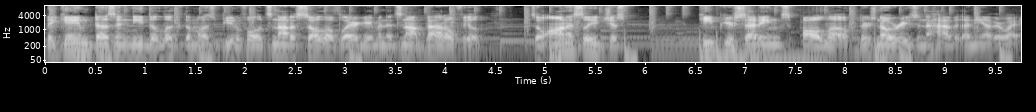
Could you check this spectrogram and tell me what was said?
The game doesn't need to look the most beautiful. It's not a solo player game and it's not Battlefield. So honestly, just keep your settings all low. There's no reason to have it any other way.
